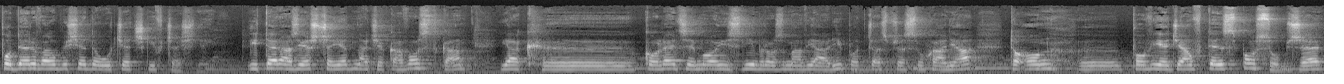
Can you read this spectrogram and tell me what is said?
poderwałby się do ucieczki wcześniej. I teraz jeszcze jedna ciekawostka jak y, koledzy moi z nim rozmawiali podczas przesłuchania, to on y, powiedział w ten sposób, że,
